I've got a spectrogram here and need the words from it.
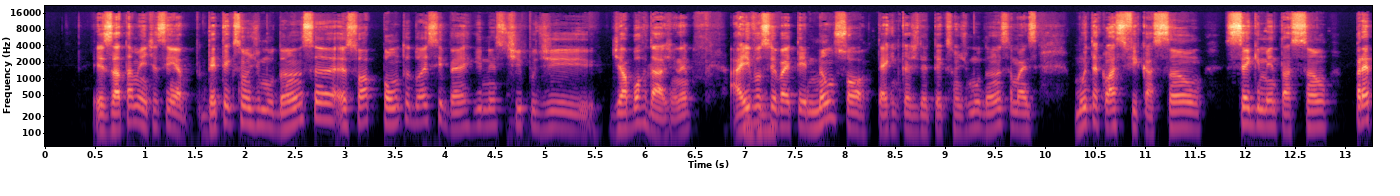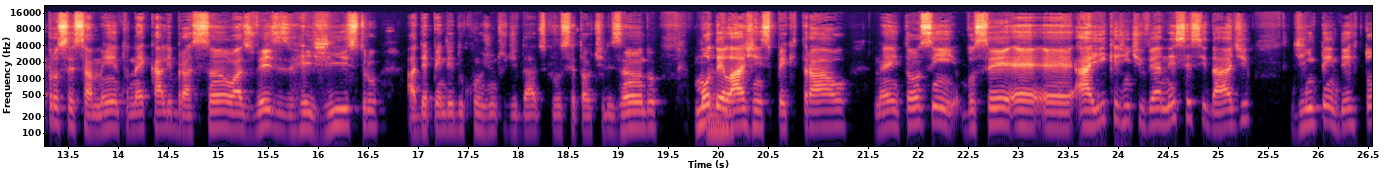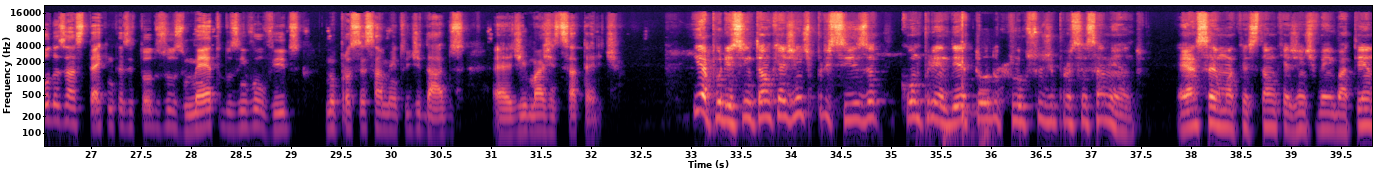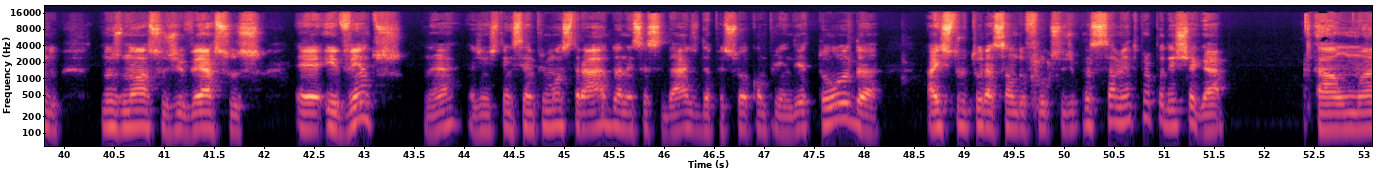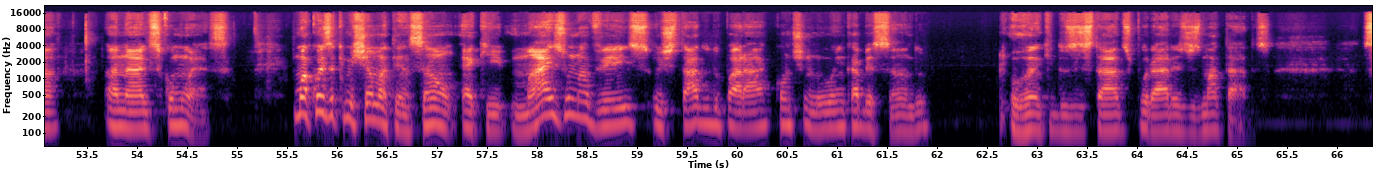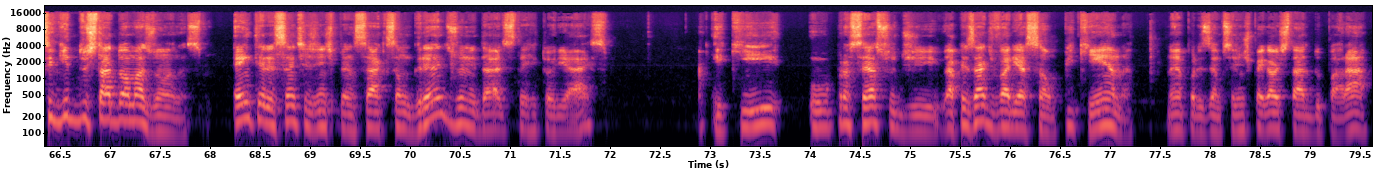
Exatamente, assim, a detecção de mudança é só a ponta do iceberg nesse tipo de, de abordagem, né? Aí uhum. você vai ter não só técnicas de detecção de mudança, mas muita classificação, segmentação, pré-processamento, né, calibração, às vezes registro, a depender do conjunto de dados que você está utilizando, modelagem uhum. espectral, né? Então, assim, você é, é aí que a gente vê a necessidade de entender todas as técnicas e todos os métodos envolvidos no processamento de dados é, de imagens de satélite. E é por isso, então, que a gente precisa compreender todo o fluxo de processamento. Essa é uma questão que a gente vem batendo nos nossos diversos é, eventos. Né? A gente tem sempre mostrado a necessidade da pessoa compreender toda a estruturação do fluxo de processamento para poder chegar a uma análise como essa. Uma coisa que me chama a atenção é que, mais uma vez, o estado do Pará continua encabeçando o ranking dos estados por áreas desmatadas, seguido do estado do Amazonas. É interessante a gente pensar que são grandes unidades territoriais e que o processo de, apesar de variação pequena, né, por exemplo, se a gente pegar o estado do Pará,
